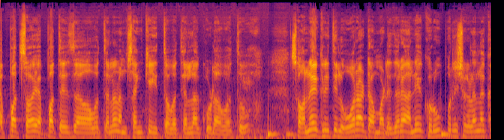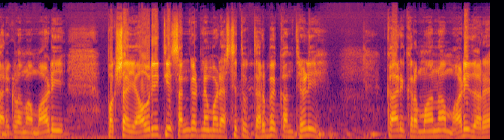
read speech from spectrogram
ಎಪ್ಪತ್ತು ಸಾವಿರ, ಎಪ್ಪತ್ತೈದು ಸಾವಿರ ಅವತ್ತೆಲ್ಲ ನಮ್ಮ ಸಂಖ್ಯೆ ಇತ್ತು ಅವತ್ತೆಲ್ಲ ಕೂಡ ಅವತ್ತು. ಸೊ ಅನೇಕ ರೀತಿಯಲ್ಲಿ ಹೋರಾಟ ಮಾಡಿದ್ದಾರೆ. ಅನೇಕ ರೂಪುರುಷಗಳನ್ನು ಕಾರ್ಯಕ್ರಮ ಮಾಡಿ, ಪಕ್ಷ ಯಾವ ರೀತಿ ಸಂಘಟನೆ ಮಾಡಿ ಅಸ್ತಿತ್ವಕ್ಕೆ ತರಬೇಕಂಥೇಳಿ ಕಾರ್ಯಕ್ರಮನ ಮಾಡಿದ್ದಾರೆ.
